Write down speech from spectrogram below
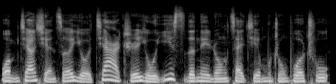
我们将选择有价值、有意思的内容在节目中播出。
